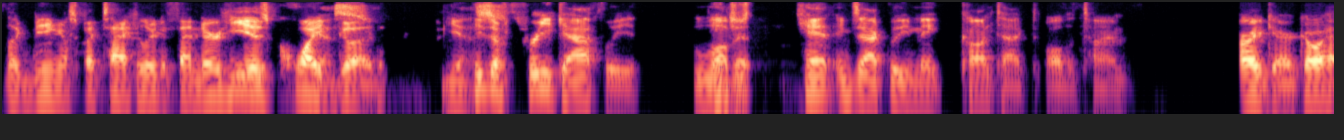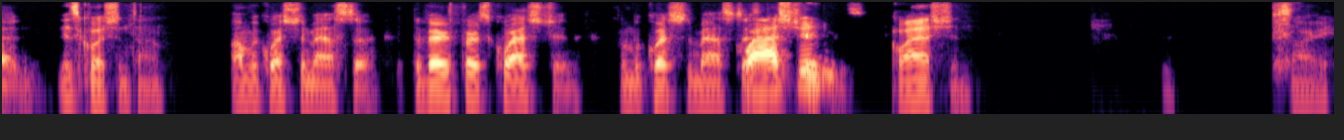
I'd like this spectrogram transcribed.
like being a spectacular defender. He is quite Yes. good. Yes, He's a freak athlete. love he just it. can't exactly make contact all the time. All right, Garrett, go ahead. It's question time. I'm the question master. The very first question from the question master. Question? Question. Sorry,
